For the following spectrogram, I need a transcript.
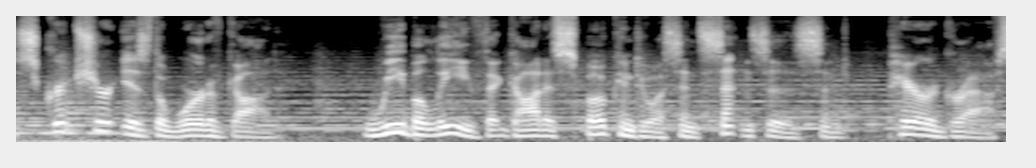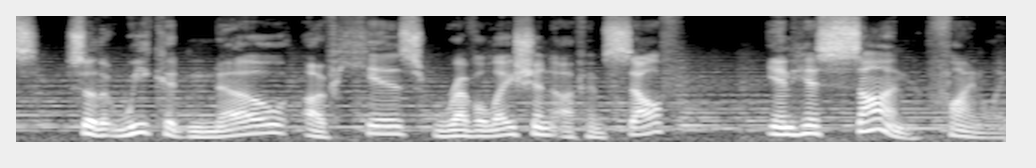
Scripture is the Word of God. We believe that God has spoken to us in sentences and paragraphs so that we could know of His revelation of Himself in His Son, finally,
